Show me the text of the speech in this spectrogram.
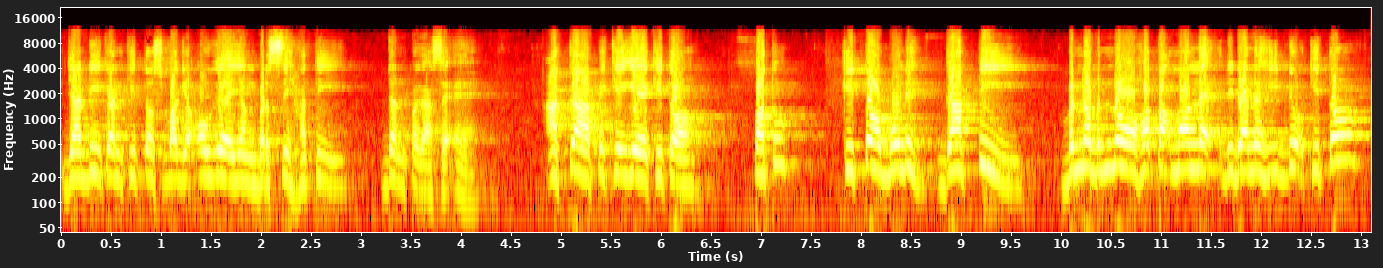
jadikan kita sebagai orang yang bersih hati dan perasaan. Akal fikir kita, tu kita boleh gati benar-benar hak tak molek di dalam hidup kita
